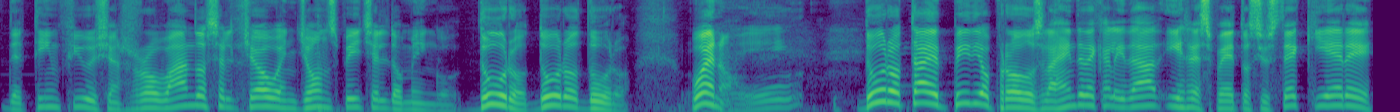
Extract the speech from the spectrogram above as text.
de Team Fusion robándose el show en Jones Beach el domingo. Duro, duro, duro. Bueno. Duro está el Pidio Produce, la gente de calidad y respeto. Si usted quiere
